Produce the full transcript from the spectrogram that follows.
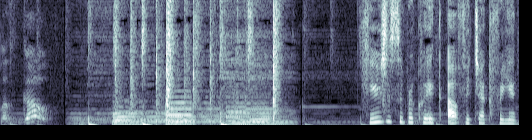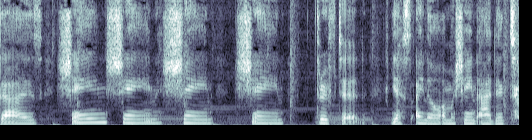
let's go. Here's a super quick outfit check for you guys. Shein, Shein, Shein, Shein thrifted. Yes, I know, I'm a Shein addict.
